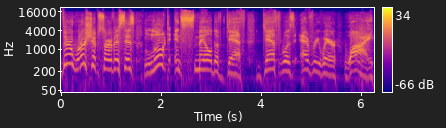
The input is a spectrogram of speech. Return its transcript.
Their worship services looked and smelled of death. Death was everywhere. Why?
